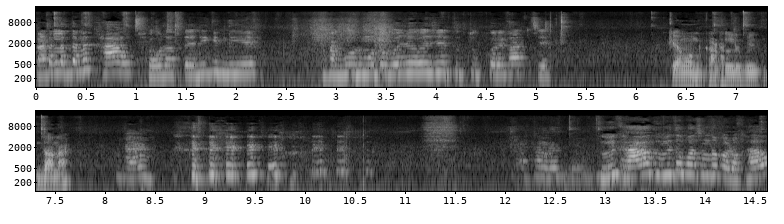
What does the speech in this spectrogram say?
কাঁঠালের দানা খাও সৌরভ তো এদিকে নিয়ে। ঠাকুর মতো বসে বসে টুক টুক করে খাচ্ছে। কেমন? কাঁঠালের দানা? তুমি খাও তুমি তো পছন্দ করো খাও।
